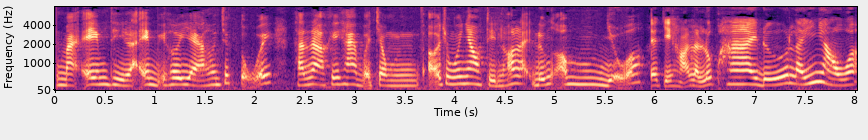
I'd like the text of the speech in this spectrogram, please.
Mà em thì là em bị hơi già hơn trước tuổi. Thành ra khi hai vợ chồng ở chung với nhau thì nó lại đứng âm giữa. Cho chị hỏi là lúc hai đứa lấy nhau á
